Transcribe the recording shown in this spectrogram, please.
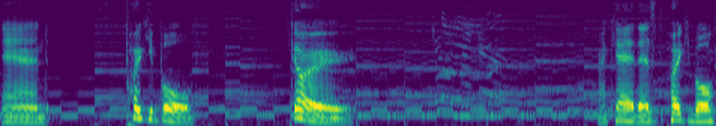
And Pokeball. Go. Okay, there's the Pokeball.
